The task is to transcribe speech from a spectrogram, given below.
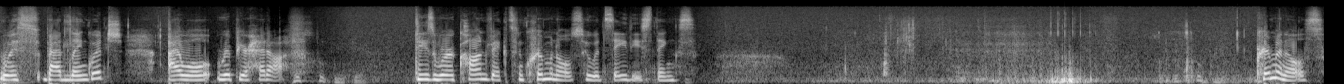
with bad language, I will rip your head off. These were convicts and criminals who would say these things. Criminals.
